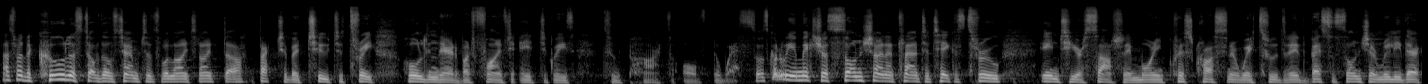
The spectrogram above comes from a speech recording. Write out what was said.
That's where the coolest of those temperatures will lie tonight, back to about two to three, holding there at about five to eight degrees through parts of the west. So it's going to be a mixture of sunshine and cloud to take us through into your Saturday morning, crisscrossing our way through today. The best of sunshine really there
